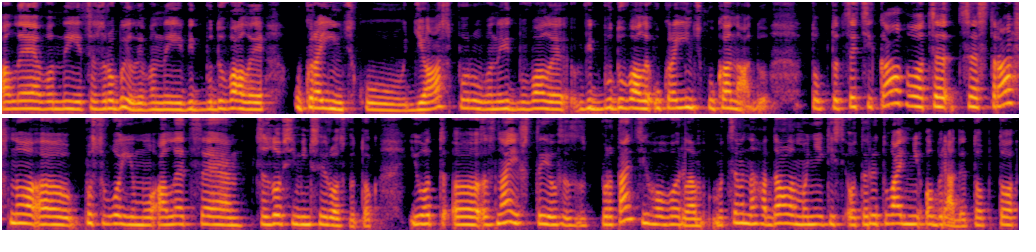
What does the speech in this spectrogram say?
але вони це зробили. Вони відбудували українську діаспору, вони відбували, відбудували українську Канаду. Тобто це цікаво, це, це страшно е, по-своєму, але це, це зовсім інший розвиток. І от е, знаєш, ти про танці говорила, це нагадало мені якісь от ритуальні обряди, тобто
